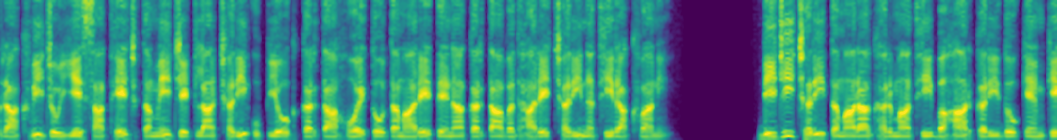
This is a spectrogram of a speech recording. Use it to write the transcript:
રાખવી જોઈએ, સાથે જ તમે જેટલા છરી ઉપયોગ કરતા હોય તો તમારે તેના કરતા વધારે છરી નથી રાખવાની. બીજી છરી તમારા ઘરમાંથી બહાર કરી દો કેમ કે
